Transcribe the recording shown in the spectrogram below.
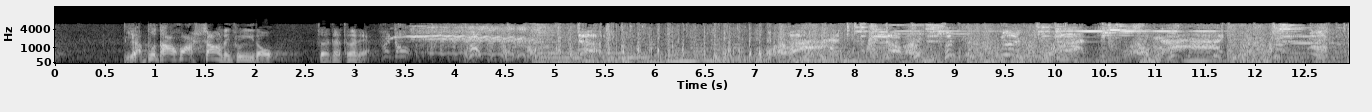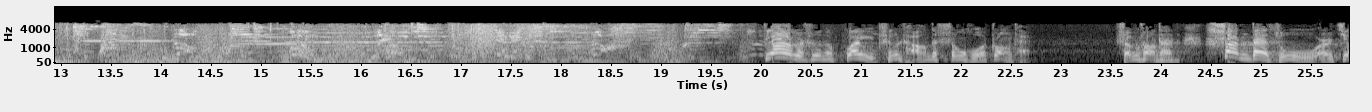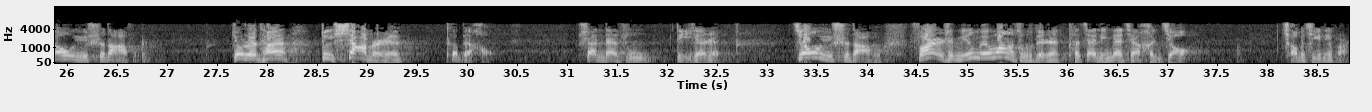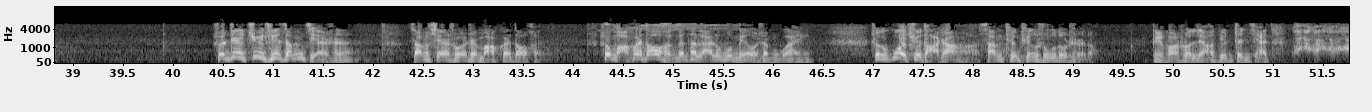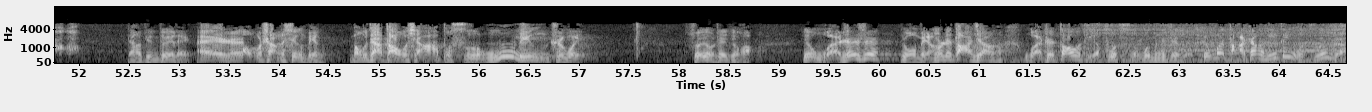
也不搭话，上来就一刀，这这特点。快刀！第二个是呢，关羽平常的生活状态，什么状态呢？善待祖武而骄于士大夫，就是他对下面人特别好，善待祖武底下人，骄于士大夫，反而是名门望族的人，他在你面前很骄，瞧不起你，反而。说这具体怎么解释呢？咱们先说这马快刀狠，说马快刀狠跟他来路不明有什么关系？这个过去打仗啊，咱们听评书都知道。比方说两军阵前，咵咵咵咵咵，两军对垒，哎，人报不上姓名，某家刀下不死无名之鬼，所以有这句话。因为我这是有名的大将啊，我这刀底下不死无名之鬼，跟我打仗你得有资格，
